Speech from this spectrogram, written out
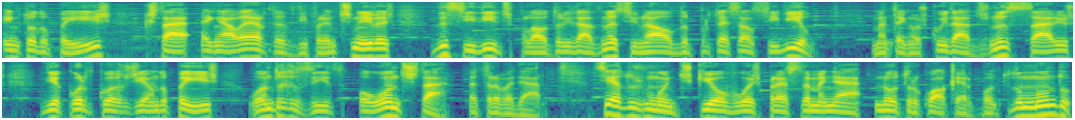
em todo o país, que está em alerta de diferentes níveis, decididos pela Autoridade Nacional de Proteção Civil mantenha os cuidados necessários de acordo com a região do país onde reside ou onde está a trabalhar. Se é dos muitos que ouve o Expresso da Manhã noutro qualquer ponto do mundo,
